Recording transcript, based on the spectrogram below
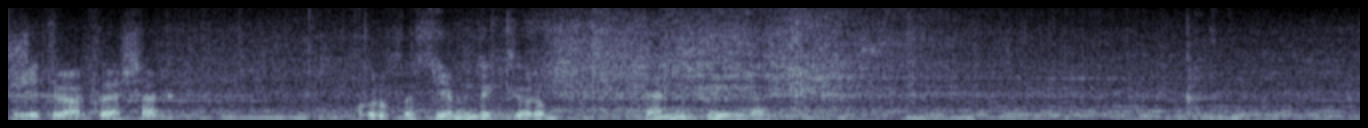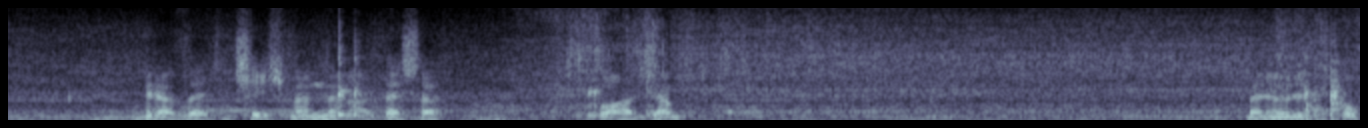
Şu şekilde arkadaşlar kuru fasulyemi döküyorum kendi suyuyla. Biraz da çeşmemden arkadaşlar su alacağım. Ben öyle çok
